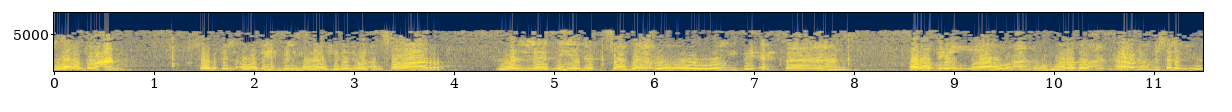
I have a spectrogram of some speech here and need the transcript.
ورضوا عنه. السابقين الأولين من المهاجرين والأنصار والذين اتبعوهم بإحسان رضي الله عنهم ورضوا عنه. هؤلاء هم السلفيون.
